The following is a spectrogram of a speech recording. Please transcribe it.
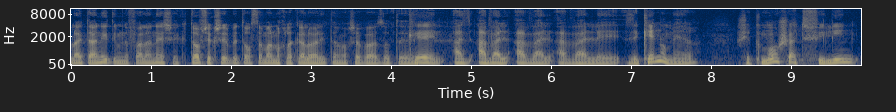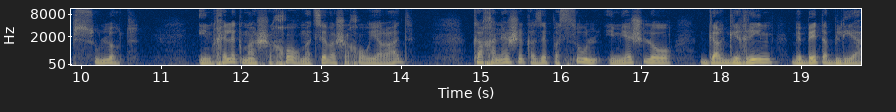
אולי תענית אם נפל הנשק. טוב שכשבתור סמל מחלקה לא היה לי את המחשבה הזאת. אה. כן, אז, אבל, אבל, אבל אה, זה כן אומר שכמו שהתפילין פסולות, אם חלק מהשחור, מהצבע השחור ירד, כך הנשק הזה פסול אם יש לו גרגרים בבית הבליעה.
